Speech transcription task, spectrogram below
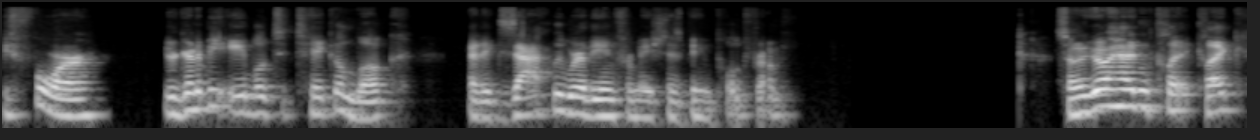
before, you're going to be able to take a look at exactly where the information is being pulled from. So I'm to go ahead and click, click,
